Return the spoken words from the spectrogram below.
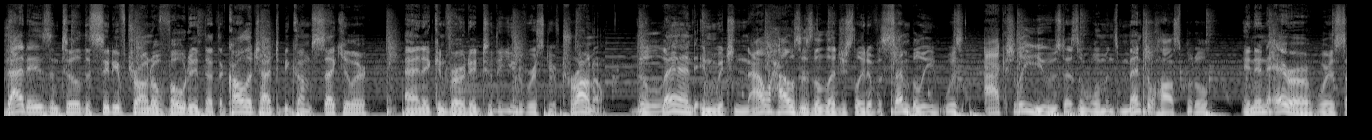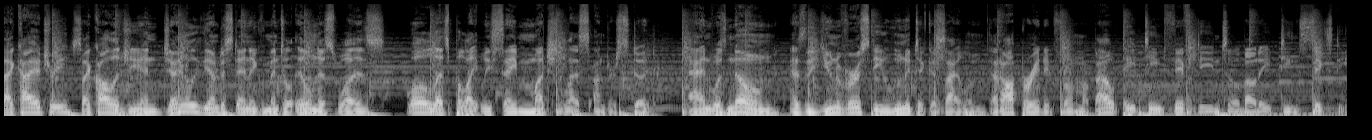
That is until the City of Toronto voted that the college had to become secular and it converted to the University of Toronto. The land in which now houses the Legislative Assembly was actually used as a woman's mental hospital in an era where psychiatry, psychology, and generally the understanding of mental illness was, well, let's politely say, much less understood, and was known as the University Lunatic Asylum that operated from about 1850 until about 1860.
